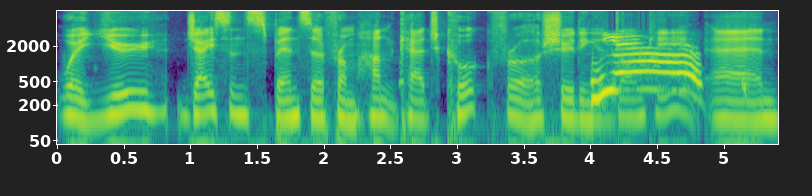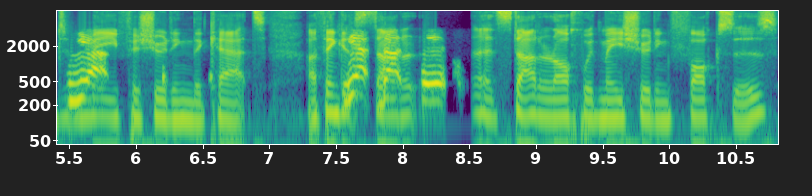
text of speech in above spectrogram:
were you, Jason Spencer from Hunt Catch Cook for shooting a yes! donkey, and me for shooting the cats. I think it started it. it. started off with me shooting foxes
